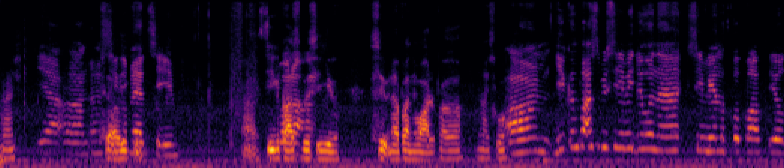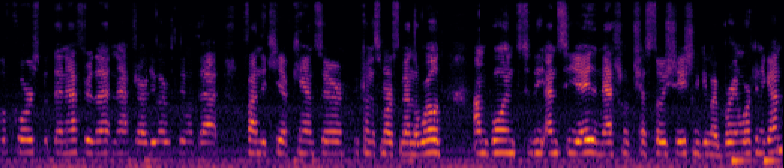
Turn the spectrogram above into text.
Nice. Yeah, um, I'm a So single man team. Uh, so you could possibly uh, see you suiting up on the water polo in high school. Um, you can possibly see me doing that. See me on the football field, of course. But then after that, and after I do everything with that, find the key of cancer, become the smartest man in the world. I'm going to the NCA, the National Chess Association, to get my brain working again.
